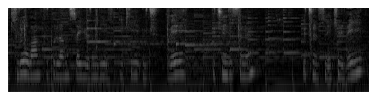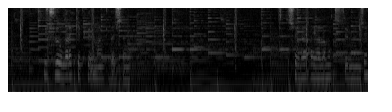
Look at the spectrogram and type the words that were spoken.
ikili olan pırpırlarını sayıyorum. 1, 2, 3 ve üçüncüsünü üçüncüsünü ikili değil üçlü olarak yapıyorum arkadaşlar. Şöyle ayarlamak istiyorum önce.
